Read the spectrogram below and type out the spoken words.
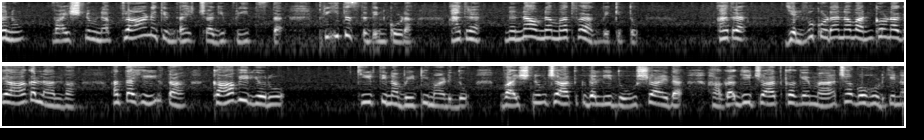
ನಾನು ವೈಷ್ಣವನ ಪ್ರಾಣಕ್ಕಿಂತ ಹೆಚ್ಚಾಗಿ ಪ್ರೀತಿಸ್ತ, ಪ್ರೀತಿಸ್ತಿದ್ದೀನಿ ಕೂಡ. ಆದರೆ ನನ್ನ ಅವನ ಮದುವೆ ಆಗಬೇಕಿತ್ತು. ಆದರೆ ಎಲ್ಲವೂ ಕೂಡ ನಾವು ಅನ್ಕೊಂಡಾಗೆ ಆಗಲ್ಲ ಅಲ್ವಾ? ಅಂತ ಹೇಳ್ತಾ ಕಾವೇರಿಯವರು ಕೀರ್ತಿನ ಭೇಟಿ ಮಾಡಿದ್ದು. ವೈಷ್ಣವ್ ಜಾತಕದಲ್ಲಿ ದೋಷ ಇದೆ. ಹಾಗಾಗಿ ಜಾತಕಗೆ ಮ್ಯಾಚ್ ಆಗೋ ಹುಡುಗಿನ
